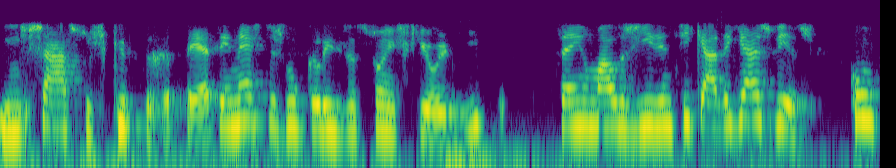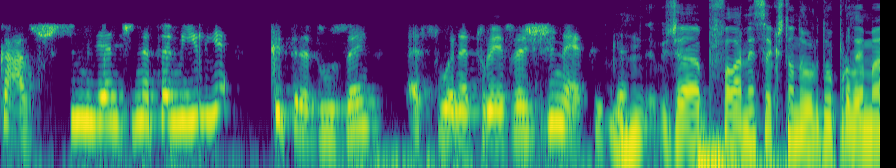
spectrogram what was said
Inchaços que se repetem nestas localizações que eu lhe disse, sem uma alergia identificada e às vezes com casos semelhantes na família que traduzem a sua natureza genética. Já por falar nessa questão do, do problema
